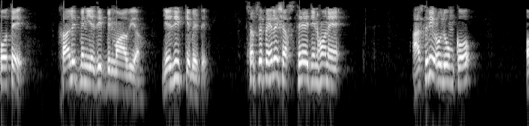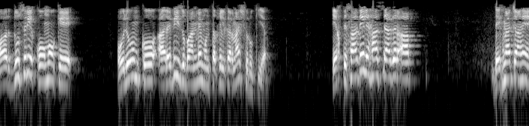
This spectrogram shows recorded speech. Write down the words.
پوتے خالد بن یزید بن معاویہ، یزید کے بیٹے۔ سب سے پہلے شخص تھے جنہوں نے عصری علوم کو اور دوسری قوموں کے علوم کو عربی زبان میں منتقل کرنا شروع کیا۔ اقتصادی لحاظ سے اگر آپ دیکھنا چاہیں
